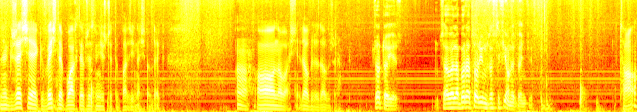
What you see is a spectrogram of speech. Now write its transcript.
Grzesiek, weź tę płachtę, przesuń jeszcze tu bardziej na środek. O, o, no właśnie, dobrze, dobrze. Co to jest? Całe laboratorium zasyfione będzie. To?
